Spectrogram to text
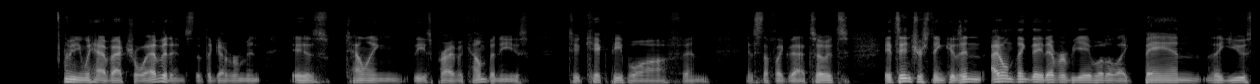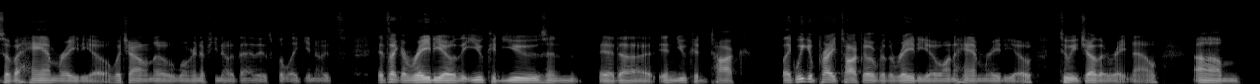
I mean, we have actual evidence that the government is telling these private companies to kick people off and and stuff like that. So it's it's interesting because in I don't think they'd ever be able to like ban the use of a ham radio, which I don't know, Lauren, if you know what that is, but like you know, it's it's like a radio that you could use and it uh and you could talk like we could probably talk over the radio on a ham radio to each other right now. Um,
